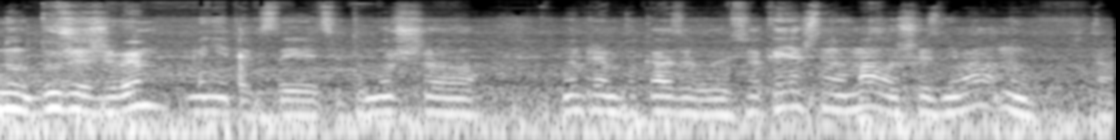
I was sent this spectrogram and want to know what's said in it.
ну дуже живим, мені так здається, тому що ми прям показували все. Звісно, ми мало що знімали, ну там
